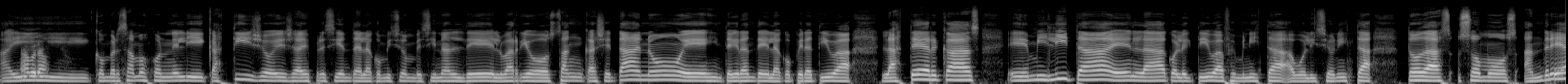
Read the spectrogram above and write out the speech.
Ahí conversamos con Nelly Castillo, ella es presidenta de la Comisión Vecinal del barrio San Cayetano, es integrante de la cooperativa Las Tercas, eh, milita en la colectiva feminista abolicionista Todas Somos Andrea.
